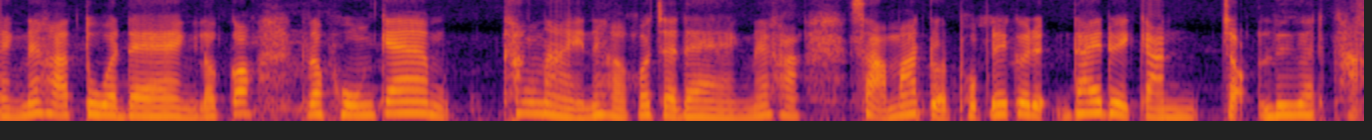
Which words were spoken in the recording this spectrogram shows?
งนะคะ ตัวแดงแล้วก็กระพุ้งแก้มข้างในนะคะก็จะแดงนะคะ สามารถตรวจพบได้ได้โดยการเจาะเลือดค่ะ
